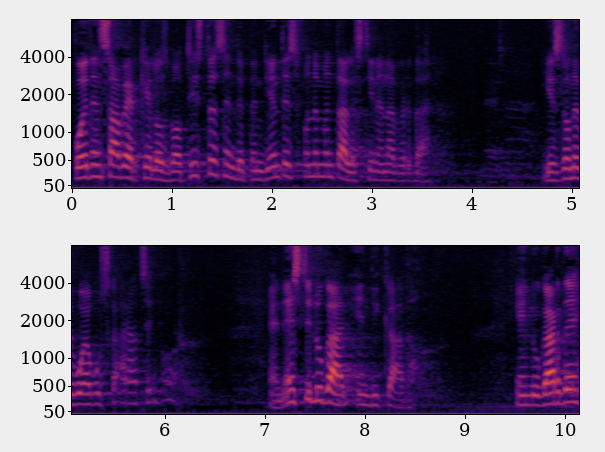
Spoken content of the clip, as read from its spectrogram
pueden saber que los bautistas independientes fundamentales tienen la verdad. Y es donde voy a buscar al Señor. En este lugar indicado. En lugar de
